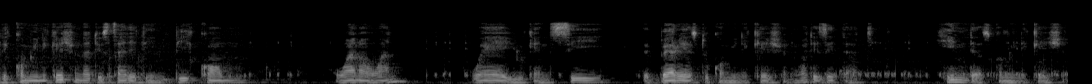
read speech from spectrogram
The communication that you studied in BCom 101 where you can see the barriers to communication. What is it that hinders communication?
